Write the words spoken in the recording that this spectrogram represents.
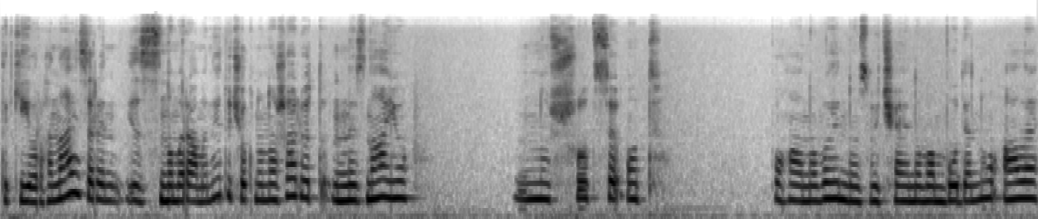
такі органайзери з номерами ниточок. Ну, на жаль, от не знаю, ну, що це от погано видно, звичайно, вам буде. Ну, але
